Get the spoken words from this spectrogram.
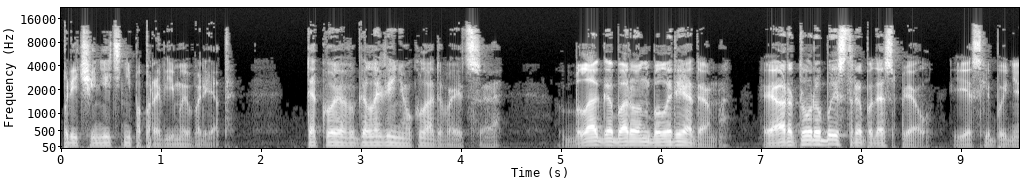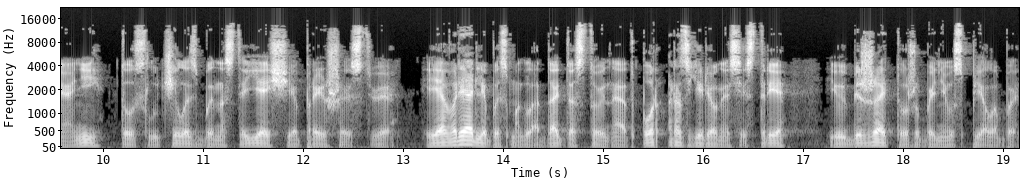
причинить непоправимый вред. Такое в голове не укладывается. Благо барон был рядом, и Артур быстро подоспел. Если бы не они, то случилось бы настоящее происшествие. Я вряд ли бы смогла дать достойный отпор разъяренной сестре и убежать тоже бы не успела бы.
